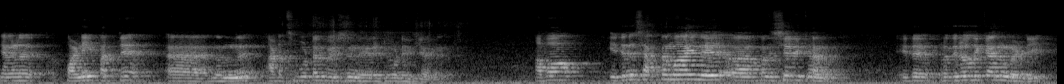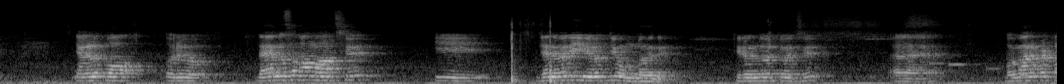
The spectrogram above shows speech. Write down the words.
ഞങ്ങൾ പണി പറ്റെ നിന്ന് അടച്ചുപൂട്ടൽ ഭീഷണി നേരിട്ടുകൊണ്ടിരിക്കുകയാണ്. അപ്പോൾ ഇതിന് ശക്തമായി പ്രതിഷേധിക്കാനും ഇത് പ്രതിരോധിക്കാനും വേണ്ടി ഞങ്ങളിപ്പോൾ ഒരു നിയമസഭാ മാർച്ച് ഈ ജനുവരി ഇരുപത്തി ഒമ്പതിന് തിരുവനന്തപുരത്ത് വെച്ച് ബഹുമാനപ്പെട്ട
